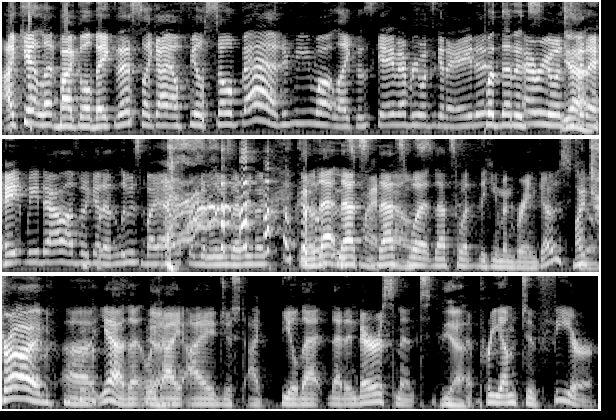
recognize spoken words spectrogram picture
I can't let Michael make this. Like, I'll feel so bad if he won't like this game. Everyone's gonna hate it. But then it's- everyone's yeah. gonna hate me now. I'm gonna lose my house. I'm gonna lose everything. you know that that's that's house. what that's what the human brain goes to. My tribe. uh, yeah, that like Yeah. I, I just I feel that that embarrassment, Yeah. that preemptive fear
